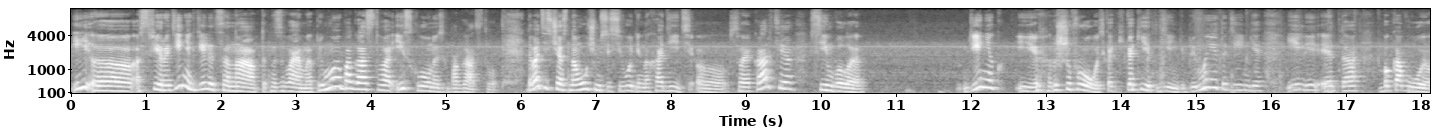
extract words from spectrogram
И э, сфера денег делится на так называемое прямое богатство и склонность к богатству. Давайте сейчас научимся сегодня находить э, в своей карте символы денег и расшифровывать, как, какие это деньги, прямые это деньги или это боковое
